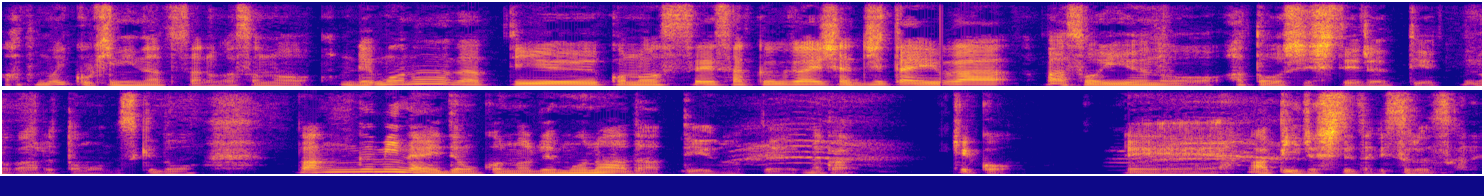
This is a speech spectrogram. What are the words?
あともう一個気になってたのが、その、レモナーダっていうこの制作会社自体が、まあそういうのを後押ししてるっていうのがあると思うんですけど、番組内でもこのレモナーダっていうのって、なんか結構、えー、アピールしてたりするんですかね？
